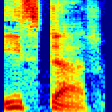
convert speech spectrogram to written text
Estar.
